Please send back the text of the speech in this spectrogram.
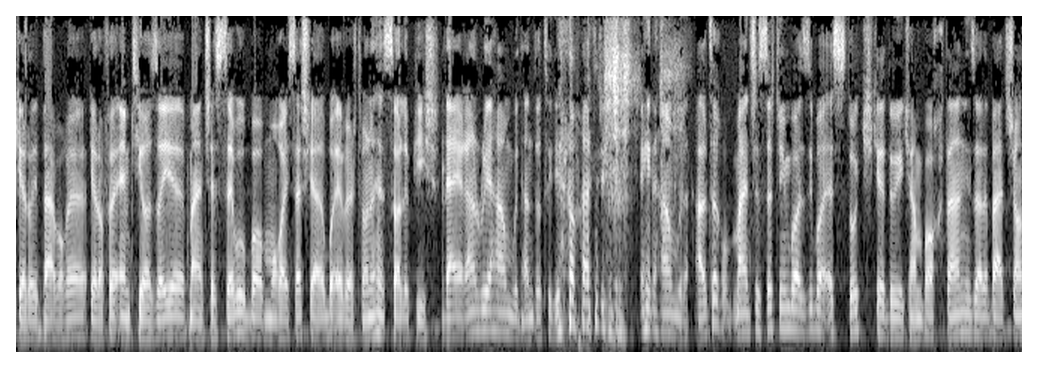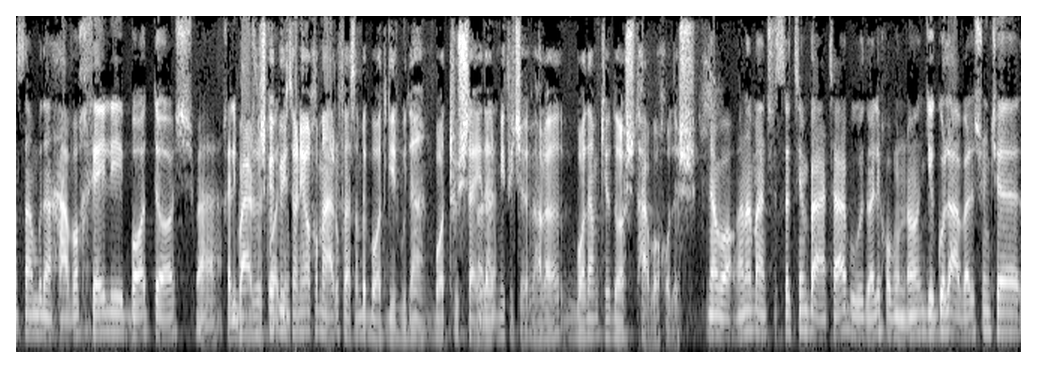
گرای در واقع گراف امتیازای منچستر بود با مقایسش کرده با اورتون سال پیش. دقیقا روی هم بودن دو تا گراف این هم بودن. البته خب منچستر تو این بازی با استوک که دو یکم باختن این ذره بد شانس هم بودن. هوا خیلی باد داشت و خیلی ورزشگاه بریتانیا آخه معروف اصلا به بادگیر بودن. باد تو شدیدن آره. میپیچه. حالا بادم که داشت هوا خودش. نه واقعا منچستر تیم برتر بود ولی خب اونا یه گل اولشون که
